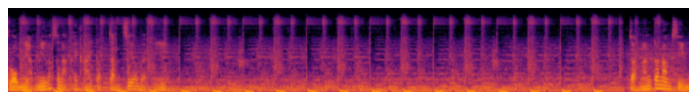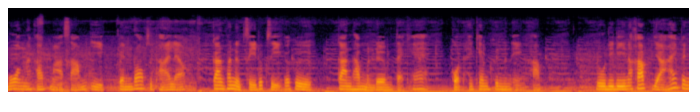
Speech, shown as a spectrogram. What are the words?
กลมเนี่ยมีลักษณะคล้ายๆ กับจันเซี่ยวแบบนี้ จากนั้นก็นำสีม่วงนะครับมาซ้ำอีกเป็นรอบสุดท้ายแล้ว การผนึกสีทุกสีก็คือ การทำเหมือนเดิมแต่แค่กดให้เข้มขึ้นนั่นเองครับ ดูดีๆนะครับ อย่าให้เป็น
